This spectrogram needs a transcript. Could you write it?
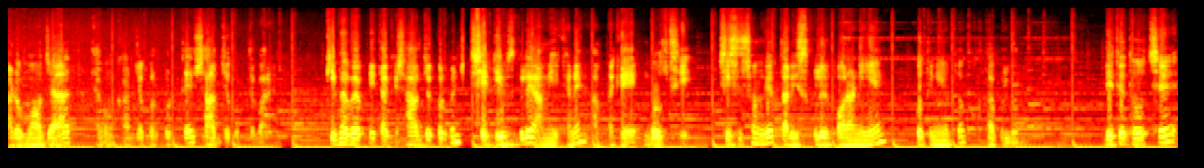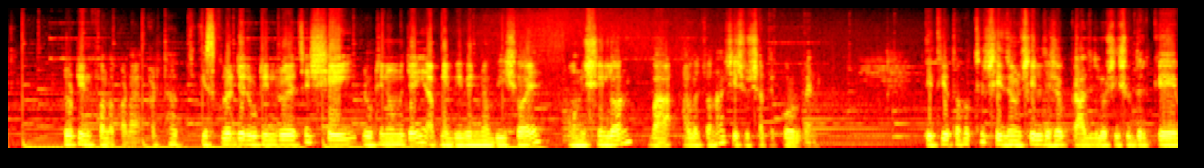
আরও মজার এবং কার্যকর করতে সাহায্য করতে পারেন কীভাবে আপনি তাকে সাহায্য করবেন সেই টিপসগুলো আমি এখানে আপনাকে বলছি। শিশুর সঙ্গে তার স্কুলের পড়া নিয়ে প্রতিনিয়ত কথা বলুন। দ্বিতীয়ত হচ্ছে রুটিন ফলো করা। অর্থাৎ স্কুলের যে রুটিন রয়েছে, সেই রুটিন অনুযায়ী আপনি বিভিন্ন বিষয়ে অনুশীলন বা আলোচনা শিশুর সাথে করবেন। দ্বিতীয়ত হচ্ছে সৃজনশীল যেসব কাজগুলো শিশুদেরকে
